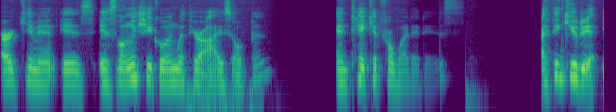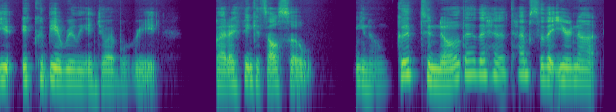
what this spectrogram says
argument is as long as you go in with your eyes open and take it for what it is, I think you'd, you it could be a really enjoyable read. But I think it's also, you know, good to know that ahead of time so that you're not,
